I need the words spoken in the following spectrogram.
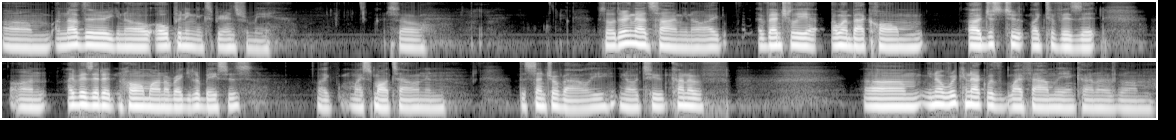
um another you know opening experience for me so so during that time you know i eventually i went back home uh just to like to visit on i visited home on a regular basis like my small town in the central valley you know to kind of um, you know, reconnect with my family and kind of um,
